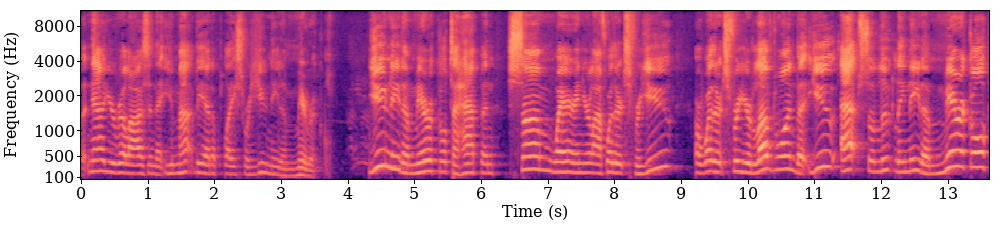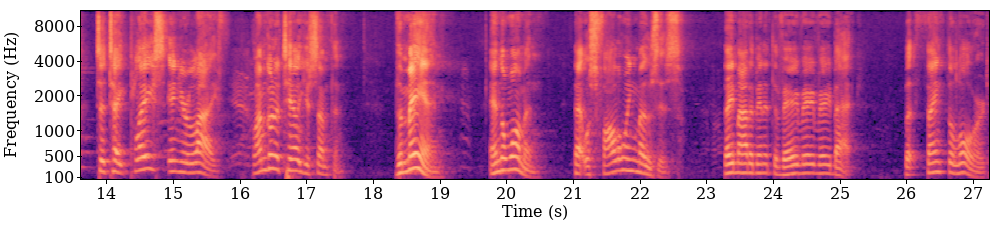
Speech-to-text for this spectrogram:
but now you're realizing that you might be at a place where you need a miracle. You need a miracle to happen somewhere in your life, whether it's for you or whether it's for your loved one, but you absolutely need a miracle to take place in your life. Well, I'm going to tell you something. The man and the woman that was following Moses, they might have been at the very, very, very back. But thank the Lord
